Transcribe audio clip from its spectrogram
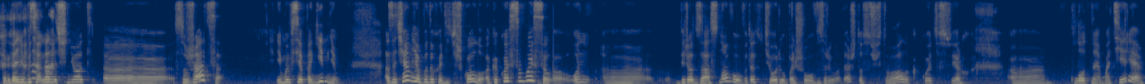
Когда-нибудь она начнет э, сужаться, и мы все погибнем. А зачем я буду ходить в школу? А какой смысл? Он э, берет за основу вот эту теорию большого взрыва, да, что существовала какое-то сверх э, материя,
